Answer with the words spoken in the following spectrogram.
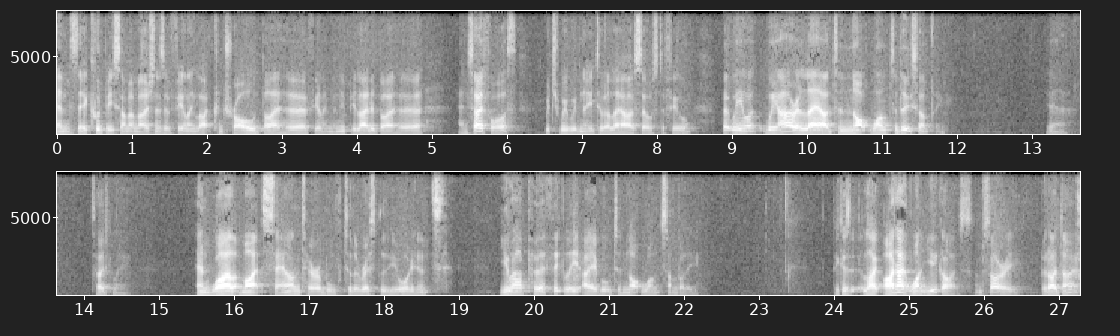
And there could be some emotions of feeling like controlled by her, feeling manipulated by her, and so forth, which we would need to allow ourselves to feel. But we are, we are allowed to not want to do something. Yeah, totally. And while it might sound terrible to the rest of the audience, you are perfectly able to not want somebody. Because, like, I don't want you guys. I'm sorry, but I don't.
